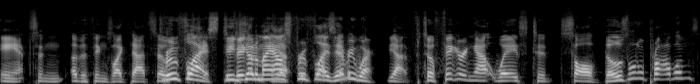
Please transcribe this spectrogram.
ants and other things like that. So fruit flies. Dude, you fig- come to my yeah. house, fruit flies everywhere. yeah, so figuring out ways to solve those little problems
